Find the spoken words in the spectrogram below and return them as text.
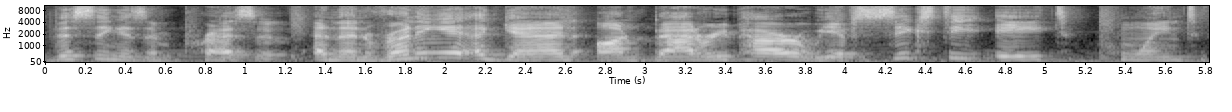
This thing is impressive. And then running it again on battery power, we have 68.1.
